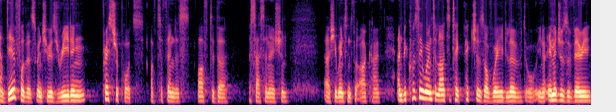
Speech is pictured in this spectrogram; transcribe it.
idea for this when she was reading press reports of Tsafendas after the assassination. Uh, she went into the archive. And because they weren't allowed to take pictures of where he'd lived, or you know, images are very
